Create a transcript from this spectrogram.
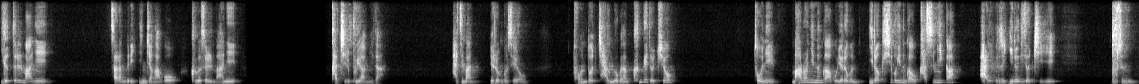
이것들을 많이 사람들이 인정하고 그것을 많이 가치를 부여합니다. 하지만 여러분 보세요. 돈도 작은 것보다는 큰 게 좋죠. 돈이 만 원 있는 거하고 여러분 1억, 10억 있는 거하고 같습니까? 아이, 그래서 1억이 좋지. 무슨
